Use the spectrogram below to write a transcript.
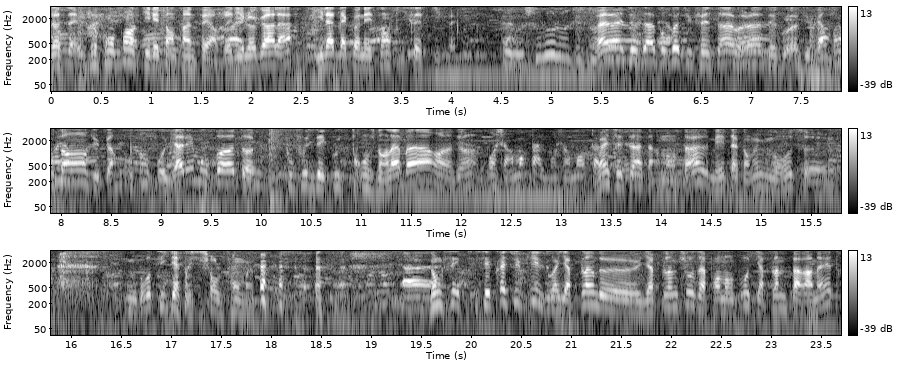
Je, sais, je comprends ce qu'il est en train de faire. Je dis, le gars là, il a de la connaissance, il sait ce qu'il fait. Ouais, ouais, c'est ça. Pourquoi tu fais ça Voilà, c'est quoi Tu perds ton temps, tu perds ton temps. Faut y aller, mon pote. Faut foutre des coups de tronche dans la barre. Moi, j'ai un mental. Moi, j'ai un mental. Ouais, c'est ça. T'as un mental, mais t'as quand même une grosse, euh, une grosse cicatrice sur le fond, même. Euh. Donc, c'est très subtil. Il y a plein de, il y a plein de choses à prendre en compte. Il y a plein de paramètres.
